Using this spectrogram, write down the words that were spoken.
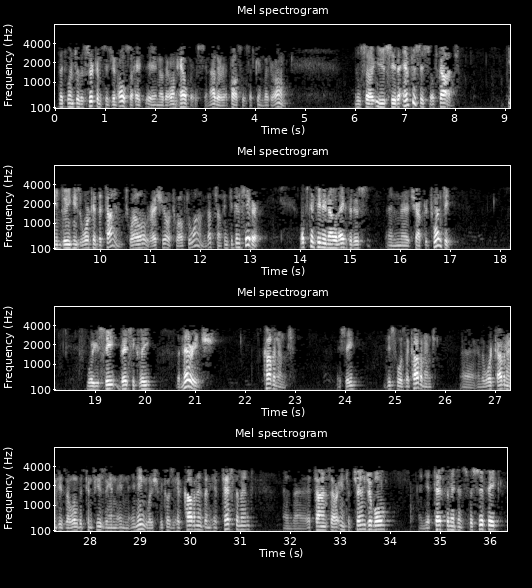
that went to the circumcision also had, you know, their own helpers and other apostles that came later on. And so you see the emphasis of God in doing his work at the time, 12 ratio, 12 to 1. That's something to consider. Let's continue now with Exodus in uh, chapter 20, where you see basically the marriage covenant. You see, this was a covenant, uh, and the word covenant is a little bit confusing in, in, in English because you have covenant and you have testament, and uh, at times they are interchangeable, and your testament in specific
